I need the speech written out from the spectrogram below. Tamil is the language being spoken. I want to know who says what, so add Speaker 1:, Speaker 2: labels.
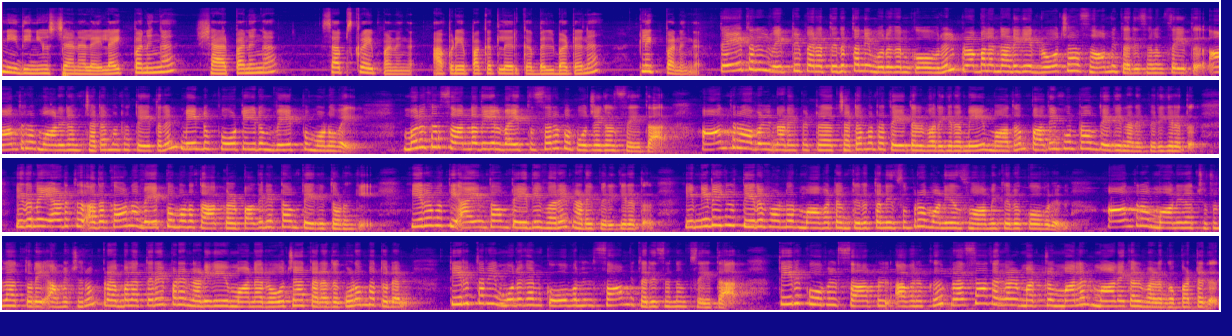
Speaker 1: நீதி நியூஸ் சேனலை லைக் பண்ணுங்கள் ஷேர் பண்ணுங்கள் சப்ஸ்கிரைப் பண்ணுங்கள் அப்படியே பக்கத்தில் இருக்க பெல் பட்டனை கிளிக் பண்ணுங்க.
Speaker 2: தேர்தலில் வெற்றி பெற திருத்தணி முருகன் கோவிலில் பிரபல நடிகை ரோஜா சாமி தரிசனம் செய்து ஆந்திர மாநிலம் சட்டமன்ற தேர்தலில் மீண்டும் போட்டியிடும் வேட்பு மனுவை முருகர் சன்னதியில் வைத்து சிறப்பு பூஜைகள் செய்தார். ஆந்திராவில் நடைபெற்ற சட்டமன்ற தேர்தல் வருகிற மே மாதம் பதிமூன்றாம் தேதி நடைபெறுகிறது. இதனை அடுத்து அதற்கான வேட்புமனு தாக்கல் பதினெட்டாம் தேதி தொடங்கி இருபத்தி ஐந்தாம் தேதி வரை நடைபெறுகிறது. இந்நிலையில் திருவள்ளூர் மாவட்டம் திருத்தணி சுப்பிரமணிய சுவாமி திருக்கோவிலில் ஆந்திர மாநில சுற்றுலாத்துறை அமைச்சரும் பிரபல திரைப்பட நடிகையுமான ரோஜா தனது குடும்பத்துடன் திருத்தணி முருகன் கோவிலில் சாமி தரிசனம் செய்தார். திருக்கோவில் சார்பில் அவருக்கு பிரசாதங்கள் மற்றும் மலர் மாலைகள் வழங்கப்பட்டது.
